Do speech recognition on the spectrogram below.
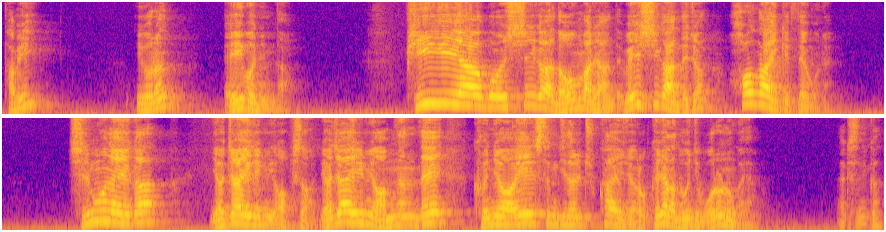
답이 이거는 A번입니다. B하고 C가 너무 말이 안 돼. 왜 C가 안 되죠? 허가 있기 때문에. 질문에가 여자 이름이 없어. 여자 이름이 없는데 그녀의 승진을 축하해줘. 여러분, 그녀가 누군지 모르는 거야. 알겠습니까?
